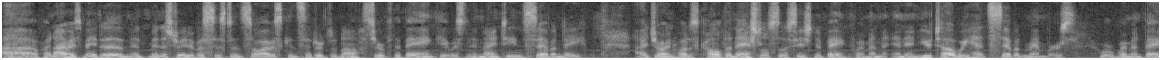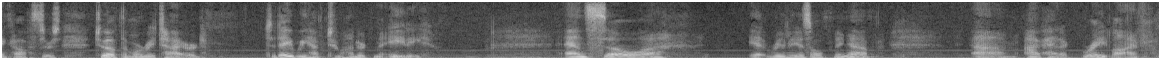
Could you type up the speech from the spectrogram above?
Uh, when I was made an administrative assistant, so I was considered an officer of the bank, it was in 1970, I joined what is called the National Association of Bank Women. And in Utah, we had seven members who were women bank officers. Two of them were retired. Today, we have 280. And so uh, it really is opening up. Um, I've had a great life.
